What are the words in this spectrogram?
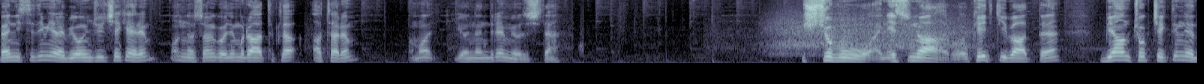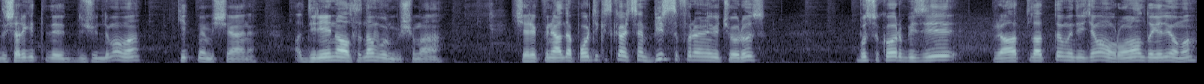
ben istediğim yere bir oyuncuyu çekerim. Ondan sonra golümü rahatlıkla atarım. Ama yönlendiremiyoruz işte. İşte bu. Enes Ünal. Roket gibi attı. Bir an çok çektim diye dışarı gitti diye düşündüm ama gitmemiş yani. Direğin altından vurmuşum ha. Çeyrek finalde Portekiz karşısında 1-0 öne geçiyoruz. Bu skor bizi rahatlattı mı diyeceğim ama Ronaldo geliyor mu?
